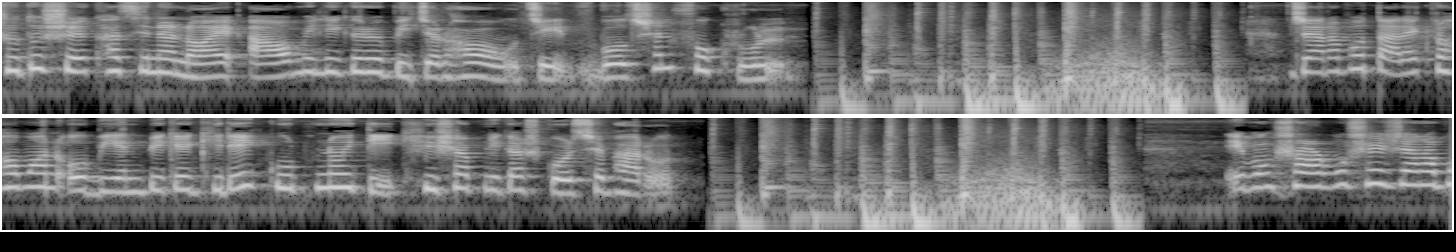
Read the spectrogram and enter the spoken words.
শুধু শেখ হাসিনা নয়, আওয়ামী লীগেরও বিচার হওয়া উচিত, বলছেন ফখরুল। জানাব তারেক রহমান ও বিএনপিকে ঘিরেই কূটনৈতিক হিসাব নিকাশ করছে ভারত। এবং সর্বশেষ জানাব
